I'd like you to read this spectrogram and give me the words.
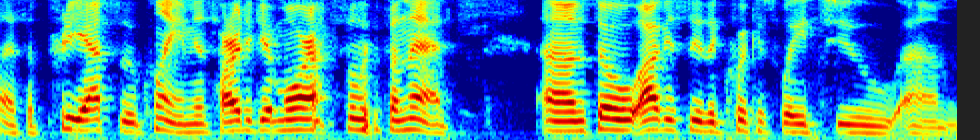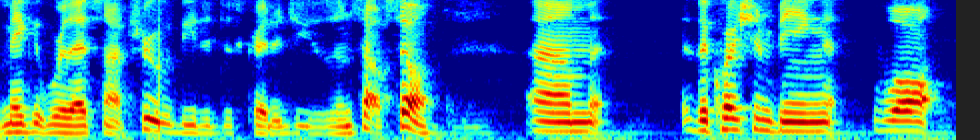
that's a pretty absolute claim. It's hard to get more absolute than that. Um, so obviously, the quickest way to um, make it where that's not true would be to discredit Jesus himself. So, um, the question being, well,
